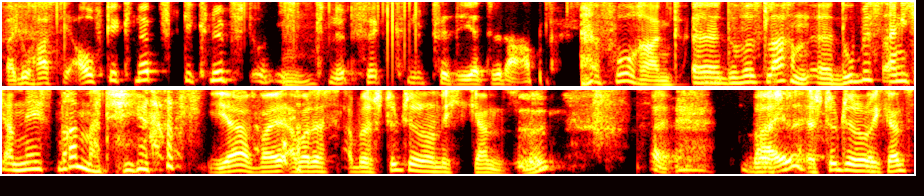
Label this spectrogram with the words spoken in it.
Weil du hast sie aufgeknöpft, geknüpft und ich Mhm. knüpfe, knüpfe sie jetzt wieder ab. Hervorragend. Äh, du wirst lachen. Äh, du bist eigentlich am nächsten dran, Matthias. Ja, weil, aber das, aber das stimmt ja noch nicht ganz, ne? Weil? Es stimmt ja noch nicht ganz,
